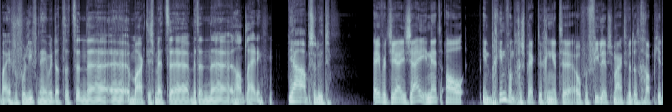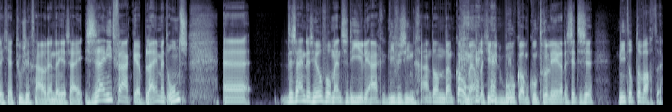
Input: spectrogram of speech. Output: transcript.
maar even voor lief nemen dat het een, een markt is met, met een, een handleiding. Ja, absoluut. Evert, jij zei net al in het begin van het gesprek, toen ging het over Philips, maakten we dat grapje dat jij toezicht houden en dat je zei, ze zijn niet vaak blij met ons. Er zijn dus heel veel mensen die jullie eigenlijk liever zien gaan dan, dan komen. Hè? Omdat jullie de boel komen controleren, daar zitten ze niet op te wachten.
